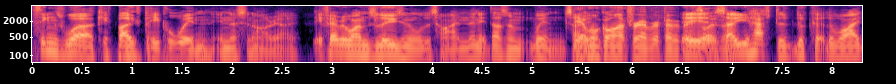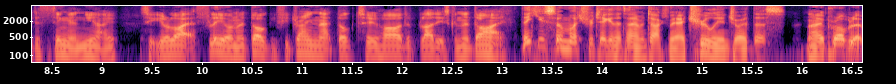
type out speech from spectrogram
things work if both people win in the scenario. If everyone's losing all the time, then it doesn't win. So, yeah, it won't go on forever if everybody's yeah, losing. So you have to look at the wider thing, and you know, so you're like a flea on a dog. If you drain that dog too hard of blood, it's going to die. Thank you so much for taking the time and talking to me. I truly enjoyed this. No problem.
